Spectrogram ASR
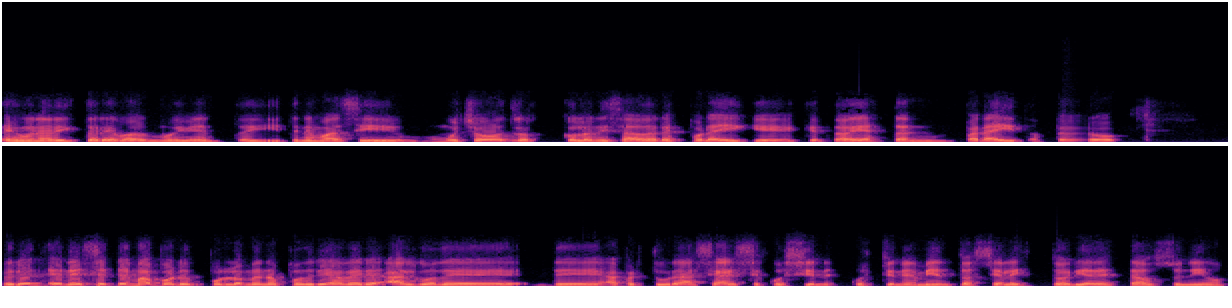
es una victoria para el movimiento. Y tenemos así muchos otros colonizadores por ahí que, que todavía están paraditos, pero pero en ese tema, por, lo menos, podría haber algo de, apertura hacia ese cuestionamiento, hacia la historia de Estados Unidos,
